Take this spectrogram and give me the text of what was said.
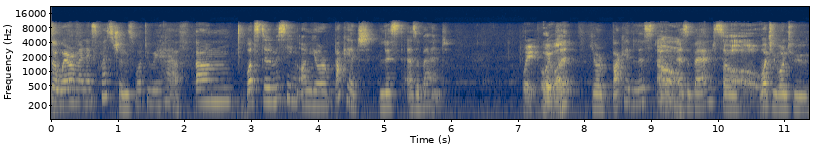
so where are my next questions? What do we have? Um, what's still missing on your bucket list as a band? Wait, Wait, what? Your bucket list as, Oh. a, as a band. So Oh. what you want to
